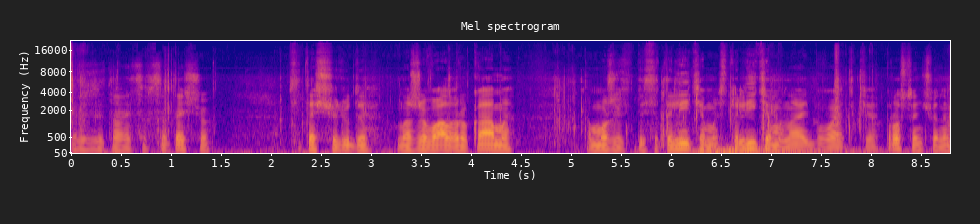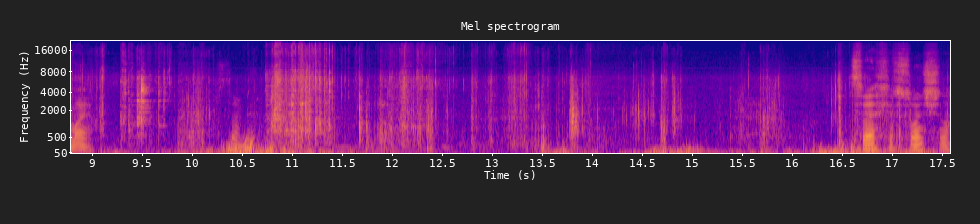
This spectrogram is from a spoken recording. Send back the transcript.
розлітається. Все те, що, все те, що люди наживали роками, а може десятиліттями, століттями навіть буває таке. Просто нічого немає. Так. Це Херсонщина.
